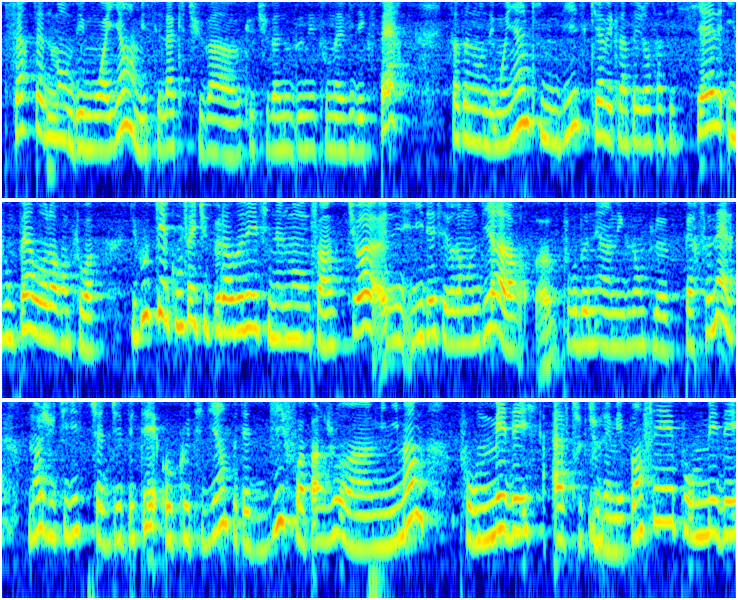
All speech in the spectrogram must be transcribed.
certainement des moyens, mais c'est là que tu, vas, que tu vas nous donner ton avis d'experte, certainement des moyens qui nous disent qu'avec l'intelligence artificielle, ils vont perdre leur emploi. Du coup, quel conseil tu peux leur donner finalement? Enfin, tu vois, l'idée c'est vraiment de dire, alors euh, pour donner un exemple personnel, moi j'utilise ChatGPT au quotidien, peut-être dix fois par jour un minimum, pour m'aider à structurer mes pensées, pour m'aider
